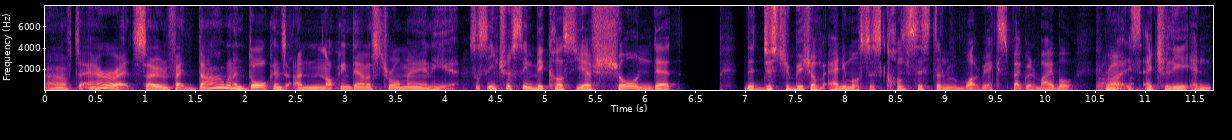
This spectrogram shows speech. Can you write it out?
after Ararat. So, in fact, Darwin and Dawkins are knocking down a straw man here. So it's interesting because you have shown that the distribution of animals is consistent with what we expect with the Bible. Right. But it's actually an,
